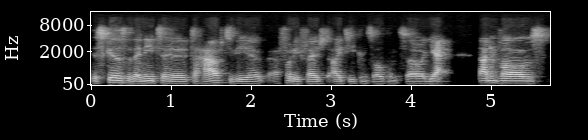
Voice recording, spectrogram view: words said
the skills that they need to to have to be a, a fully fledged IT consultant. So yeah, that involves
